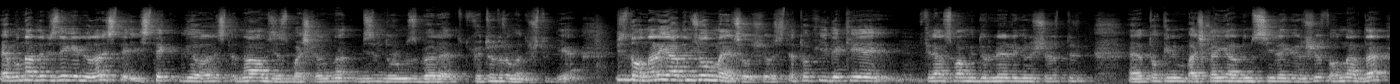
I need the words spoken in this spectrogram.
E bunlar da bize geliyorlar işte istekliyorlar işte ne yapacağız başkanım bizim durumumuz böyle kötü duruma düştük diye. Biz de onlara yardımcı olmaya çalışıyoruz. İşte TOKİ'deki finansman müdürleriyle görüşüyoruz. E, TOKİ'nin başkan yardımcısıyla görüşüyoruz. Onlar da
